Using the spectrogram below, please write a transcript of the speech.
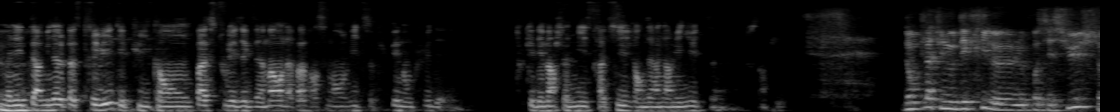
L'année de terminale passe très vite et puis quand on passe tous les examens, on n'a pas forcément envie de s'occuper non plus des toutes les démarches administratives en dernière minute. Tout Donc là, tu nous décris le, processus.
